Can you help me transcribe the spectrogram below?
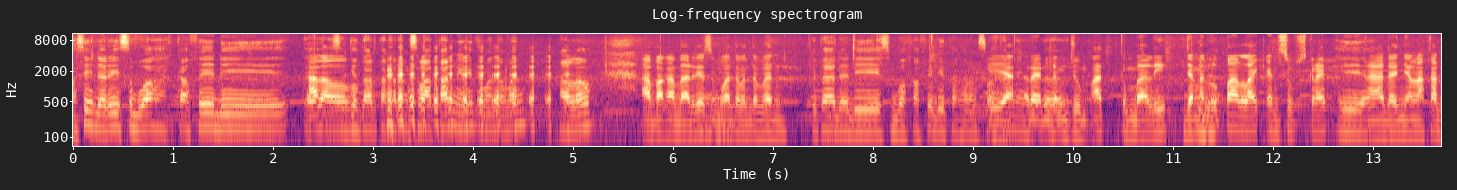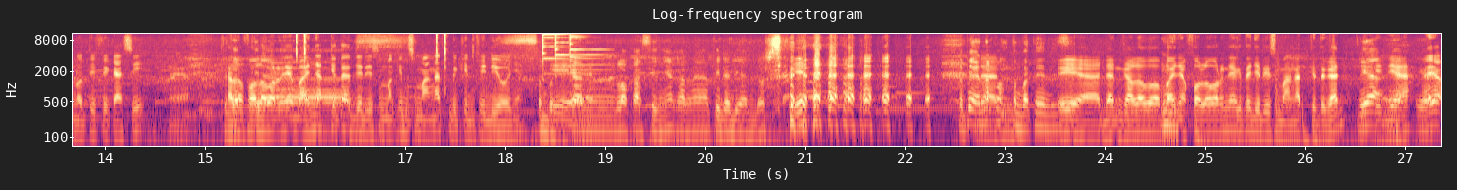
Masih dari sebuah kafe di eh, Halo. sekitar Tangerang Selatan ini, teman-teman. Halo. Apa kabarnya semua teman-teman? Kita ada di sebuah kafe di Tangerang Selatan. Iya, random ada- Jumat kembali. Jangan lupa like and subscribe. Iya. Nah, dan nyalakan notifikasi. Kita Kalau followernya tidak- banyak, kita jadi semakin semangat bikin videonya. sebutkan Iya. lokasinya karena tidak di endorse. Tapi enak Dan- kok tempatnya di Iya, dan kalau banyak followernya kita jadi semangat gitu kan Iya, bikinnya. iya, iya, Ayo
